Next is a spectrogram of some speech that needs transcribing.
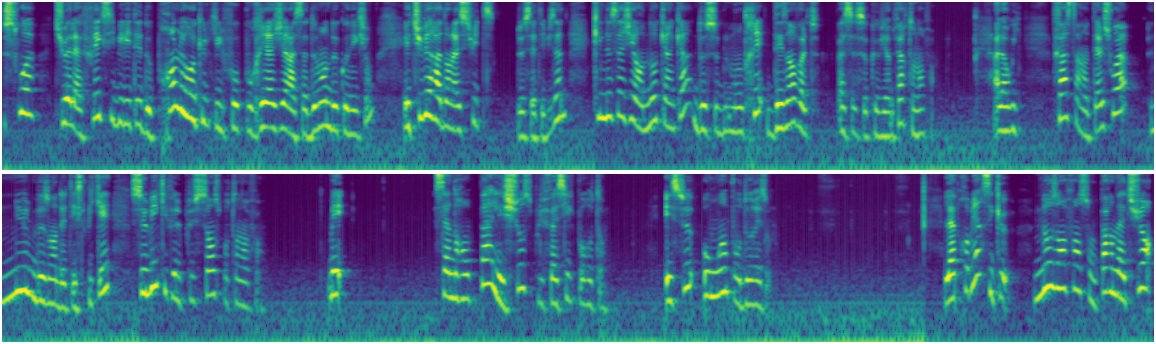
soit tu as la flexibilité de prendre le recul qu'il faut pour réagir à sa demande de connexion, et tu verras dans la suite de cet épisode qu'il ne s'agit en aucun cas de se montrer désinvolte face à ce que vient de faire ton enfant. Alors oui, face à un tel choix, nul besoin de t'expliquer celui qui fait le plus sens pour ton enfant. Mais ça ne rend pas les choses plus faciles pour autant. Et ce, au moins pour deux raisons. La première, c'est que nos enfants sont par nature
